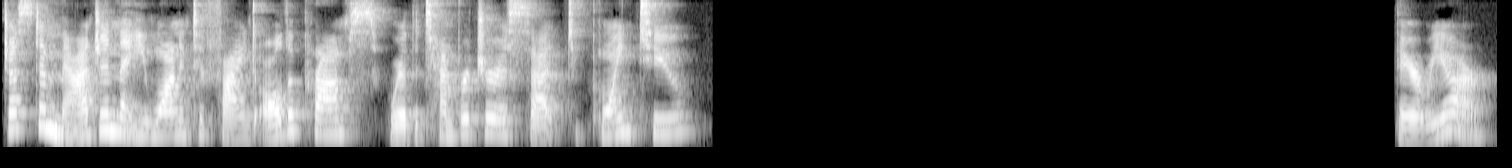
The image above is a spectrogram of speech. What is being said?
Just imagine that you wanted to find all the prompts where the temperature is set to 0.2 There we are.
